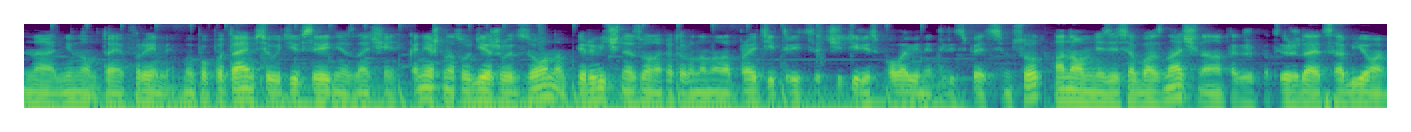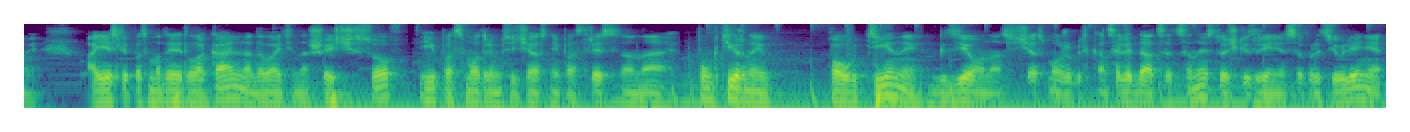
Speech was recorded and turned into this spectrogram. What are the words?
на дневном таймфрейме, мы попытаемся уйти в среднее значение. Конечно, нас удерживает зона, первичная зона, которую нам надо пройти 34,5-35,700. Она у меня здесь обозначена, она также подтверждается объемами. А если посмотреть локально, давайте на 6 часов и посмотрим сейчас непосредственно на пунктирный паутины, где у нас сейчас может быть консолидация цены с точки зрения сопротивления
